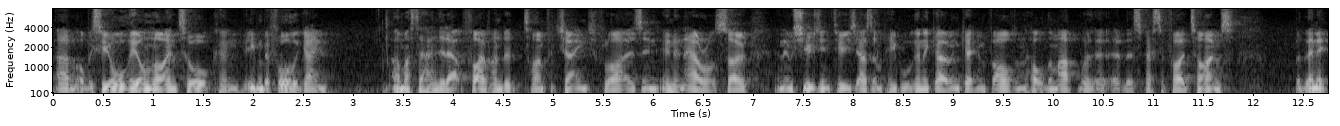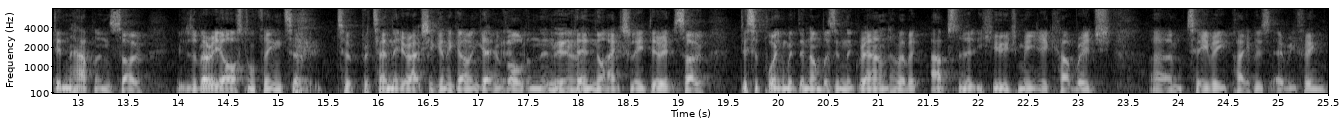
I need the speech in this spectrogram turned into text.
Um, obviously, all the online talk and even before the game, I must have handed out 500 time for change flyers in, in an hour or so, and there was huge enthusiasm. People were going to go and get involved and hold them up at the specified times, but then it didn't happen. So it was a very Arsenal thing to to pretend that you're actually going to go and get involved and then yeah. then not actually do it. So disappointing with the numbers in the ground. However, absolutely huge media coverage, um, TV, papers, everything,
